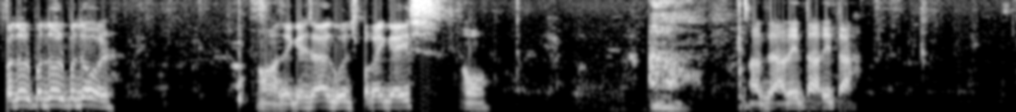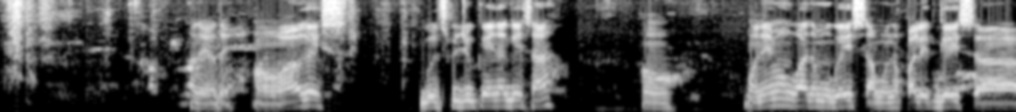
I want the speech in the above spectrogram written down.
padol padol padol. Oh guys ah goods pa kay guys. Oh Ate, ate, ate. Ate, ate. Oh, ah, guys. Goods jud kayo na guys ha. Oh. Mo na mo ano mo guys, amo na palit guys sa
